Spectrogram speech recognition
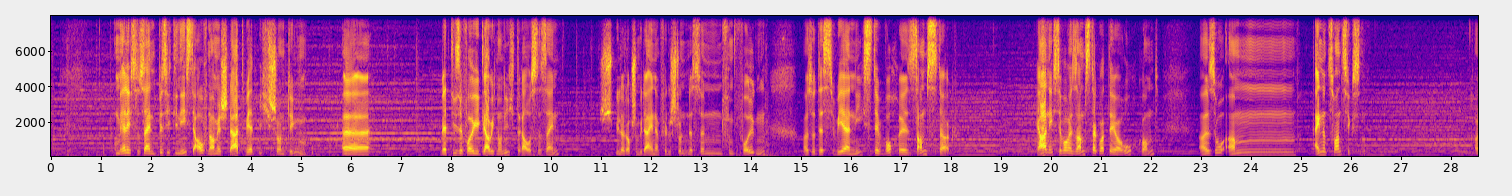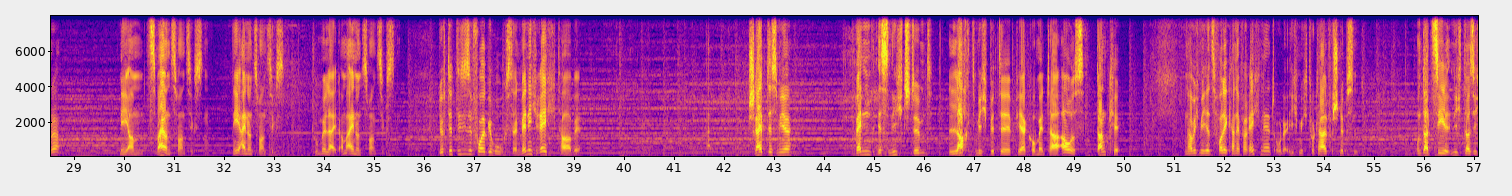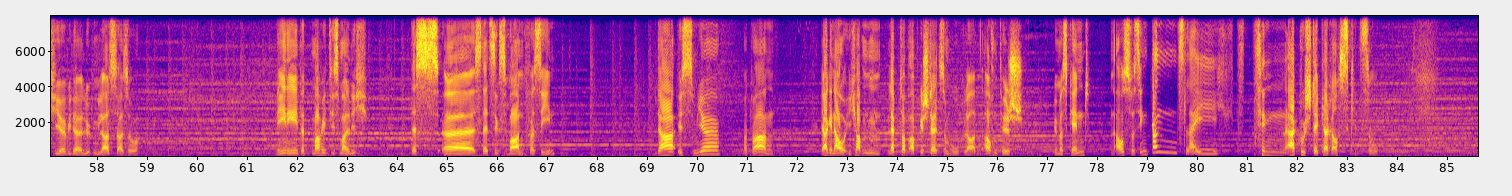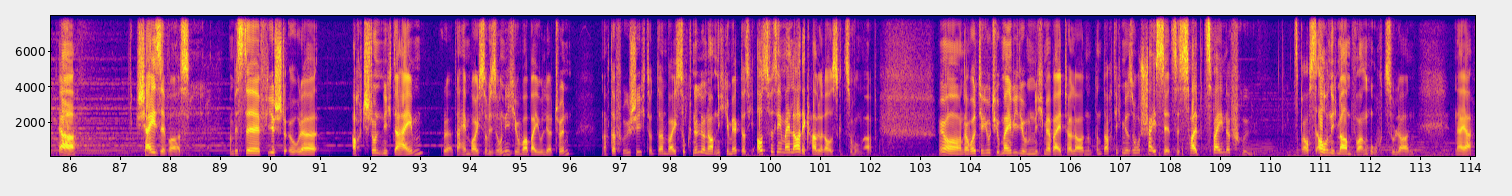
um ehrlich zu sein, bis ich die nächste Aufnahme starte, werde ich schon Ding, äh, wird diese Folge, glaube ich, noch nicht draußen sein. Spiele doch schon wieder eine Viertelstunde. Das sind fünf Folgen. Also das wäre nächste Woche Samstag. Ja, nächste Woche Samstag, was der ja hochkommt. Also am 21. Oder? Ne, am 22. Ne, 21. Tut mir leid, am 21. Dürfte diese Folge hoch sein. Wenn ich recht habe, schreibt es mir. Wenn es nicht stimmt, lacht mich bitte per Kommentar aus. Danke. Dann habe ich mich jetzt volle Kanne verrechnet oder ich mich total verschnipselt. Und da zählt nicht, dass ich hier wieder Lücken lasse, also... Nee, nee, das mache ich diesmal nicht. Das, äh, das letzte war ein Versehen. Da ist mir... Was waren? Ja, genau. Ich habe einen Laptop abgestellt zum Hochladen. Auf dem Tisch. Wie man es kennt. Und aus Versehen ganz leicht den Akkustecker rausgezogen. Ja. Scheiße war's. Dann bist du vier St oder acht Stunden nicht daheim. Oder daheim war ich sowieso nicht. Ich war bei Julia drin. Nach der Frühschicht. Und dann war ich so knülle und habe nicht gemerkt, dass ich aus Versehen mein Ladekabel rausgezogen habe. Ja, da wollte YouTube mein Video nicht mehr weiterladen. Und dann dachte ich mir so, scheiße, jetzt ist halb zwei in der Früh. Jetzt brauchst du auch nicht mehr anfangen hochzuladen. Naja,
